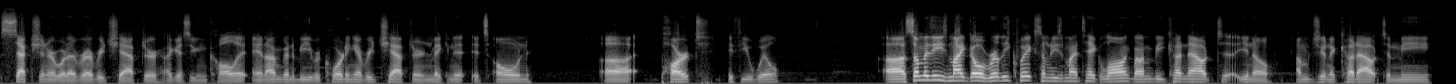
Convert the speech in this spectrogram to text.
section or whatever, every chapter, I guess you can call it, and I'm going to be recording every chapter and making it its own uh, part, if you will. Uh, some of these might go really quick, some of these might take long, but I'm going to be cutting out, to, you know, I'm just going to cut out to me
